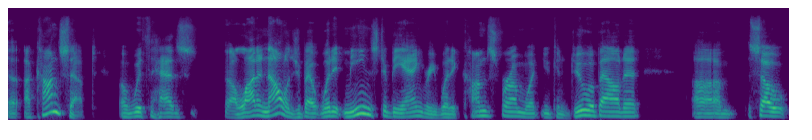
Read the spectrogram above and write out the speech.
uh, a concept uh, with has a lot of knowledge about what it means to be angry, what it comes from, what you can do about it. Um, so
